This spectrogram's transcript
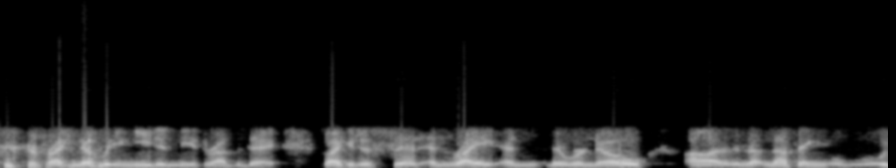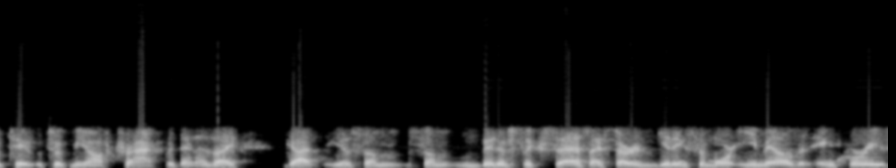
right? Nobody needed me throughout the day, so I could just sit and write, and there were no, uh, nothing take, took me off track. But then as I got you know some some bit of success, I started getting some more emails and inquiries,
